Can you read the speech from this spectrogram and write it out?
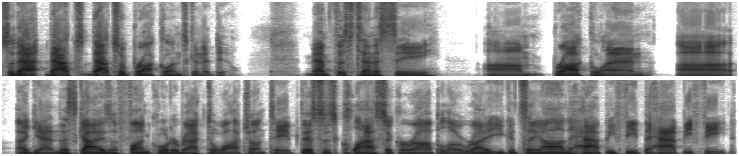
So that that's that's what Brock Glenn's going to do. Memphis, Tennessee, um, Brock Glenn. Uh, again, this guy is a fun quarterback to watch on tape. This is classic Garoppolo, right? You could say, ah, the happy feet, the happy feet.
